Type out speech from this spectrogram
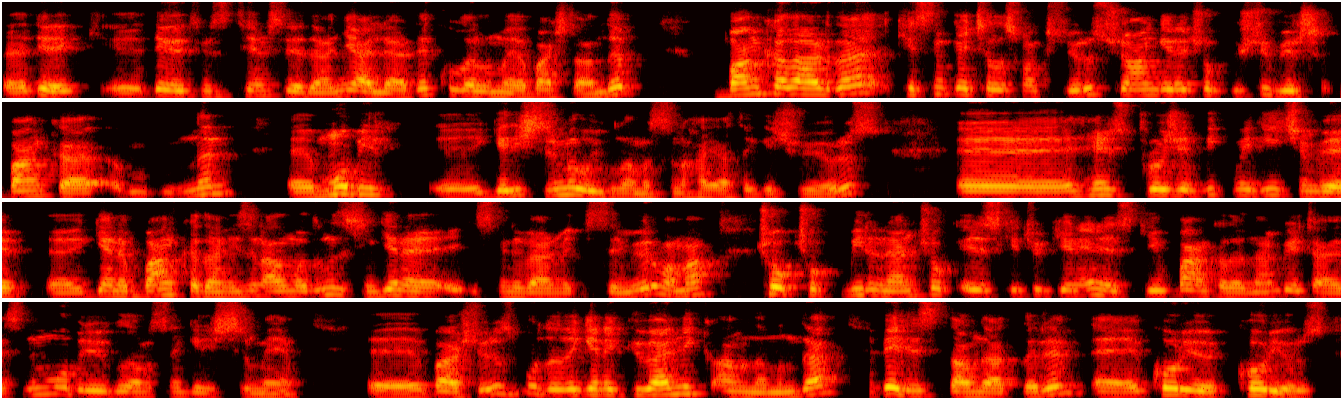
e, direkt e, devletimizi temsil eden yerlerde kullanılmaya başlandı. Bankalarda kesinlikle çalışmak istiyoruz. Şu an gene çok güçlü bir bankanın e, mobil e, geliştirme uygulamasını hayata geçiriyoruz. E, henüz proje bitmediği için ve e, gene bankadan izin almadığımız için gene ismini vermek istemiyorum ama çok çok bilinen, çok eski Türkiye'nin en eski bankalarından bir tanesinin mobil uygulamasını geliştirmeye e, başlıyoruz. Burada da gene güvenlik anlamında belli standartları e, koruyor, koruyoruz.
